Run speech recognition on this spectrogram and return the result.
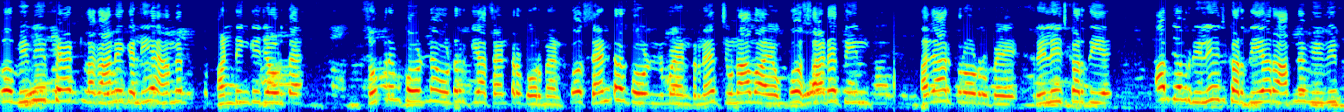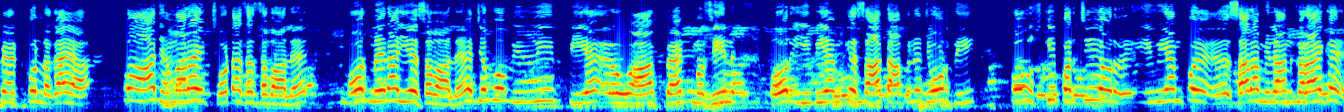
तो वीवीपैट लगाने के लिए हमें फंडिंग की ज़रूरत है। सुप्रीम कोर्ट ने ऑर्डर किया सेंट्रल गवर्नमेंट को। सेंट्रल गवर्नमेंट ने चुनाव आयोग को साढ़े तीन हज़ार करोड़ रुपए रिलीज़ कर दिए। अब जब रिलीज़ कर दिए और आपने वीवीपैट को लगाया तो आज हमारा एक छोटा सा सवाल है और मेरा ये सवाल है, जब वो वीवी पैट मशीन और ईवीएम के साथ आपने जोड़ दी तो उसकी पर्ची और ईवीएम को सारा मिलान कराए गए,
